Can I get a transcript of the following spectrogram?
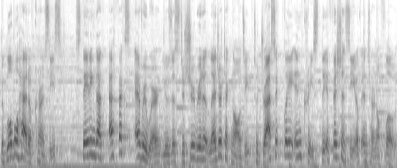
the global head of currencies, stating that FX Everywhere uses distributed ledger technology to drastically increase the efficiency of internal flows.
